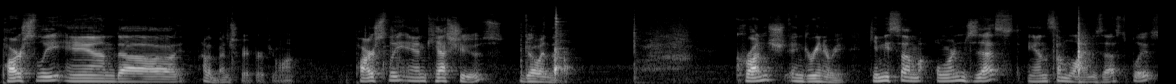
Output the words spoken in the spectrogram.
Parsley and uh, I have a bench scraper if you want. Parsley and cashews go in there. Crunch and greenery. Give me some orange zest and some lime zest, please.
